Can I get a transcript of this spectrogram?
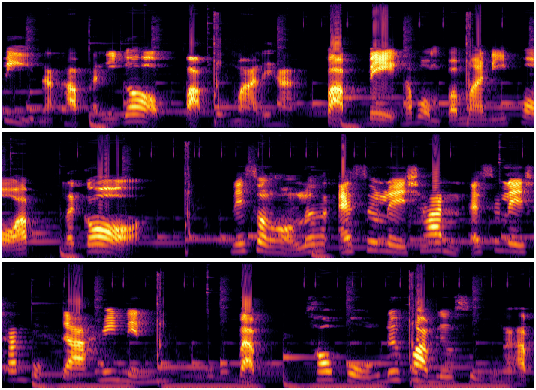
ปีดนะครับ อันนี้ก็ปรับลงมาเลยฮะ ปรับเบรกครับผมประมาณนี้พอครับ แล้วก็ในส่วนของเรื่อง acceleration acceleration ผมจะให้เน้นแบบเข้าโค้งด้วยความเร็วสูงนะครับ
